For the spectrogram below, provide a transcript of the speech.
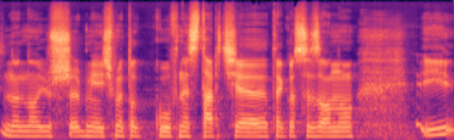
no, no już mieliśmy to główne starcie tego sezonu i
